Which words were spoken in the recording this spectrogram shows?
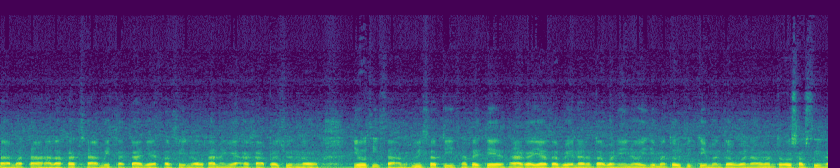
ตามตตาหาราคัจฉามิตกายาสัสสิโนท่านยาอาคาปชุนโนโยที่สามวิสติทัตเตทากายาสเวนันตวันนี้หน่อยที่มันโตชุติมันโตวันนั้นมันโตสัสสิโน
